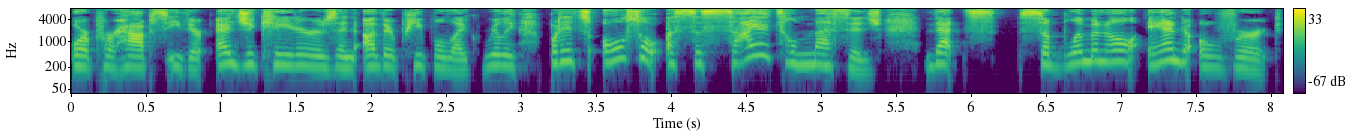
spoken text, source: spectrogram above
or perhaps either educators and other people like really, but it's also a societal message that's subliminal and overt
